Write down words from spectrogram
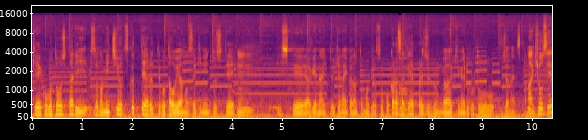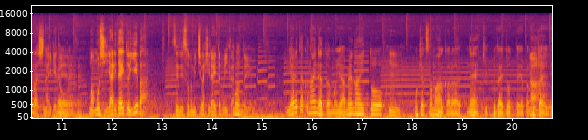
稽古事をしたりその道を作ってやるってことは親の責任としてうん。してあげないといけないかなと思うけどそこから先はやっぱり自分が決めることじゃないですか、ねまあ強制はしないけど、えまあ、もしやりたいといえば全然その道は開いてもいいかなという、やりたくないんだったらもうやめないとうん。お客様からね切符代取ってやっぱ舞台で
